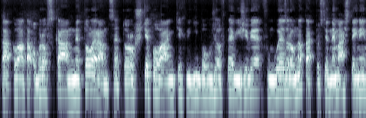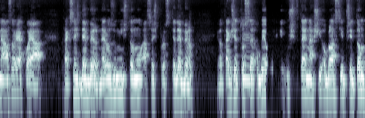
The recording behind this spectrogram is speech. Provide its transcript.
Taková ta obrovská netolerance, to rozštěpování těch lidí bohužel v té výživě funguje zrovna tak. Prostě nemáš stejný názor jako já, tak jsi debil. Nerozumíš tomu a jsi prostě debil. Jo, takže to hmm. se objevuje už v té naší oblasti. Přitom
